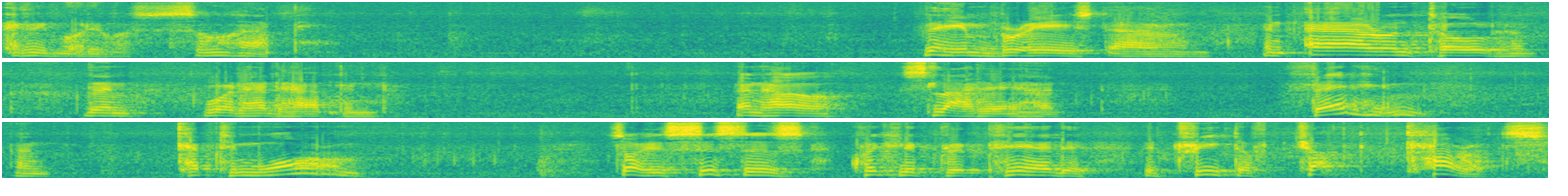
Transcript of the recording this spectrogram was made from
Everybody was so happy. They embraced Aaron, and Aaron told him, them what had happened and how Zlateh had fed him and kept him warm. So his sisters quickly prepared a, a treat of chopped carrots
